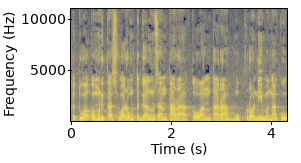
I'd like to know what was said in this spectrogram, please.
Ketua Komunitas Warung Tegal Nusantara, Kowantara Mukroni mengaku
